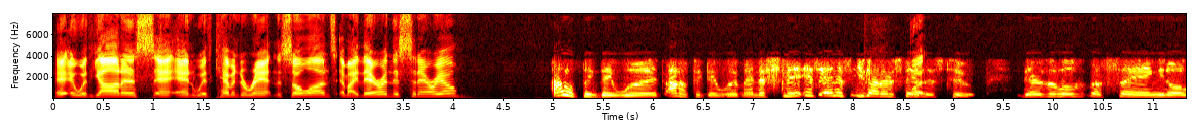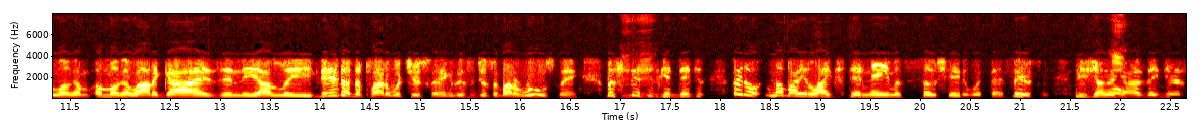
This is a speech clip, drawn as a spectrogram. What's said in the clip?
and with Giannis and, and with Kevin Durant and the so ons? Am I there in this scenario? I don't think they would. I don't think they would, man. The it's, and it's, you got to understand But- this too. There's a little a saying, you know, among among a lot of guys in the uh, league. It doesn't apply to what you're saying. This is just about a rules thing. But Mm-hmm. snitches get digits. They don't. Nobody likes their name associated with that. Seriously, these younger Oh. guys, they just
